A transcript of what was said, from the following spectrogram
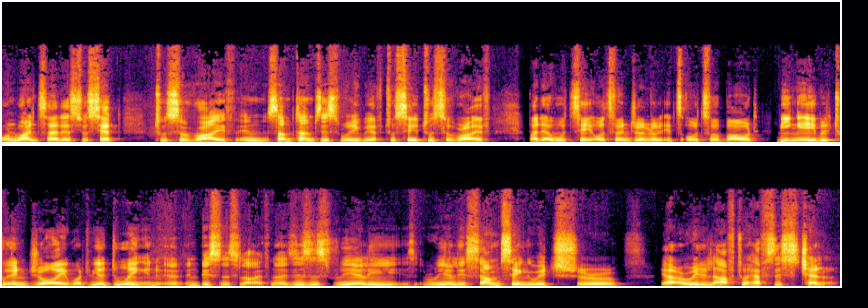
on one side, as you said, to survive. And sometimes it's really, we have to say to survive but I would say also in general, it's also about being able to enjoy what we are doing in, in business life. Now, this is really, really something which, uh, yeah, I really love to have this channel.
